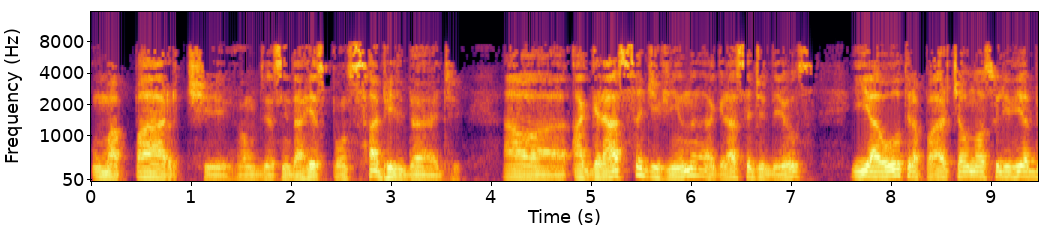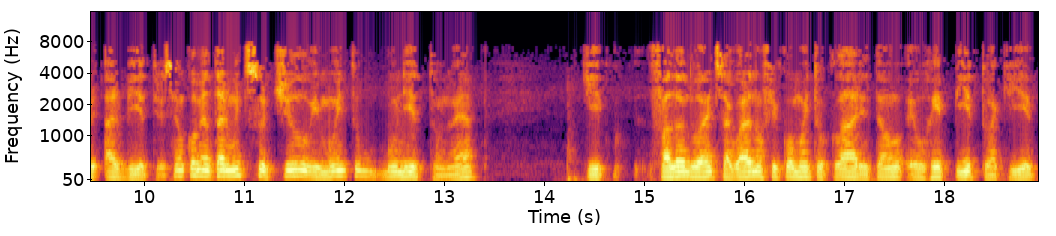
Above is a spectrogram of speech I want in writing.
uma parte, vamos dizer assim, da responsabilidade a, a graça divina, a graça de Deus, e a outra parte ao nosso livre-arbítrio. Isso é um comentário muito sutil e muito bonito, não é? Que, falando antes, agora não ficou muito claro, então eu repito aqui,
